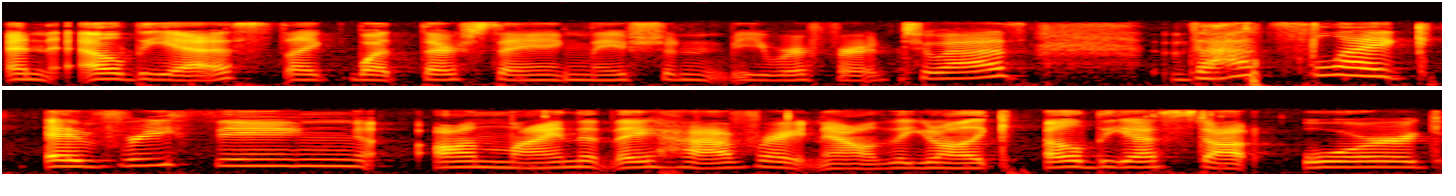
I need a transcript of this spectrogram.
and LDS, like what they're saying they shouldn't be referred to as. That's like everything online that they have right now. That you know, like LDS.org,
